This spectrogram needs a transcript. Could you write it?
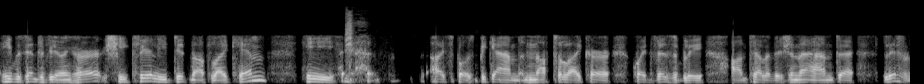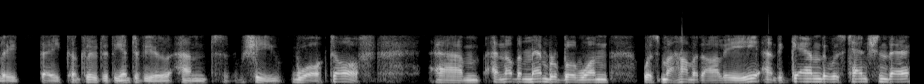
he was interviewing her. She clearly did not like him. He. I suppose began not to like her quite visibly on television, and uh, literally they concluded the interview, and she walked off. Um, another memorable one was Muhammad Ali, and again there was tension there.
